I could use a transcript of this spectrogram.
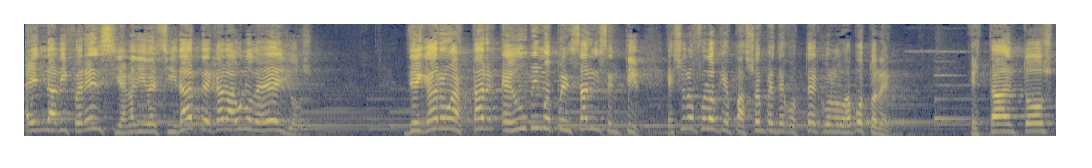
En la diferencia, en la diversidad de cada uno de ellos, llegaron a estar en un mismo pensar y sentir. Eso no fue lo que pasó en Pentecostés con los apóstoles. Estaban todos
